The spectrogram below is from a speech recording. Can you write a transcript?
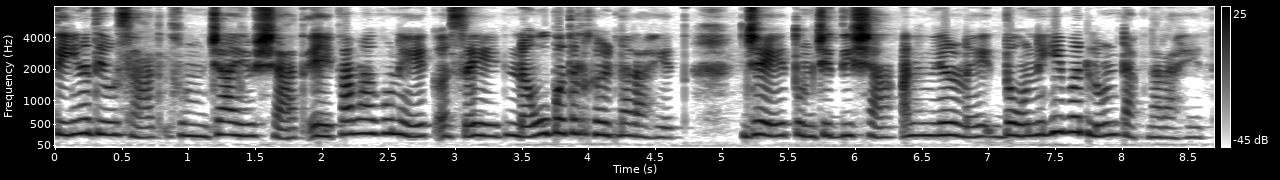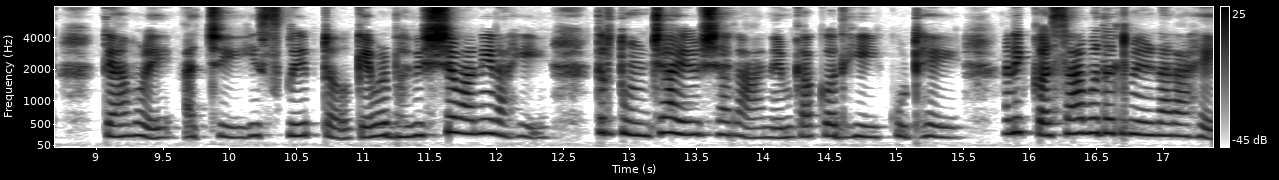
तीन दिवसात तुमच्या आयुष्यात एकामागून एक असे नऊ बदल घडणार आहेत जे तुमची दिशा आणि निर्णय दोन्ही बदलून टाकणार आहेत. त्यामुळे आजची ही स्क्रिप्ट केवळ भविष्यवाणी नाही तर तुम तुमच्या आयुष्याला नेमका कधी कुठे आणि कसा बदल मिळणार आहे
